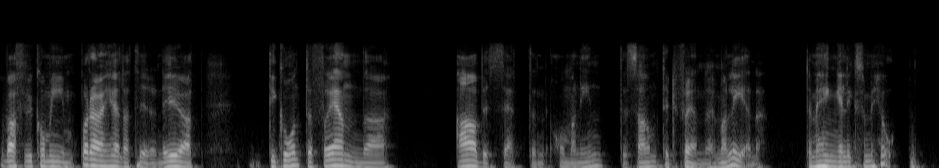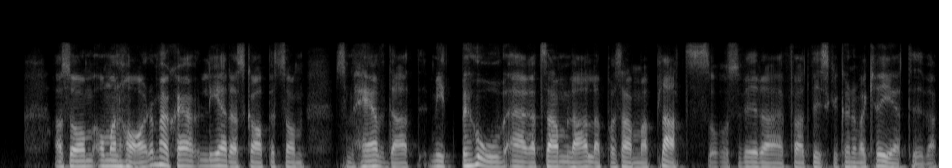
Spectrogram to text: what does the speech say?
varför vi kommer in på det här hela tiden, det är ju att det går inte att förändra arbetssätten om man inte samtidigt förändrar hur man leder. De hänger liksom ihop. Alltså om, om man har de här ledarskapet som, som hävdar att mitt behov är att samla alla på samma plats och så vidare för att vi ska kunna vara kreativa.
